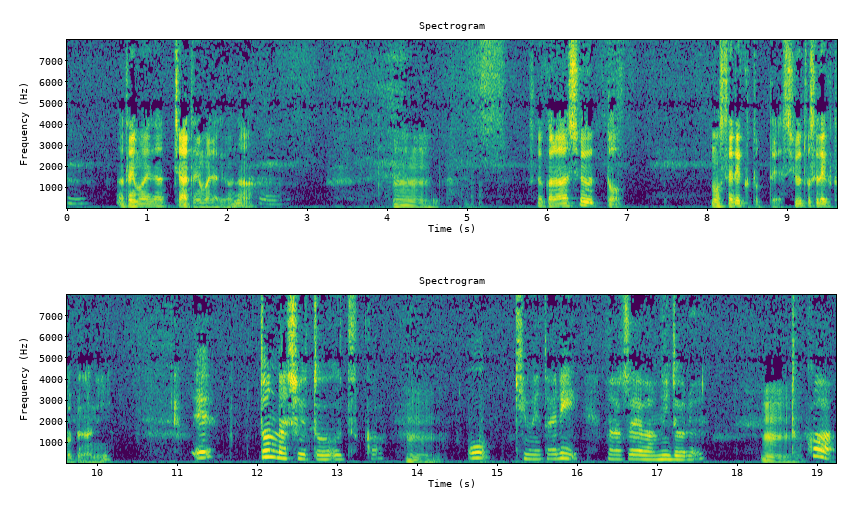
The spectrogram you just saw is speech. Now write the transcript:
うん当たり前だっちゃ当たり前だけどな。うん。それからシュートのセレクトって、シュートセレクトって何？えどんなシュートを打つかうん。を決めたり、まあ、例えばミドルうん。とか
